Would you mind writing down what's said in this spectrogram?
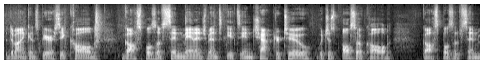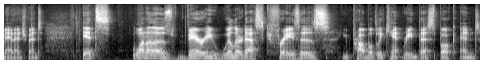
the Divine Conspiracy called Gospels of Sin Management. It's in chapter 2, which is also called Gospels of Sin Management. It's one of those very Willard esque phrases. You probably can't read this book and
